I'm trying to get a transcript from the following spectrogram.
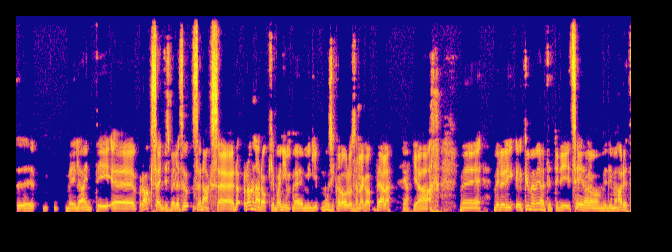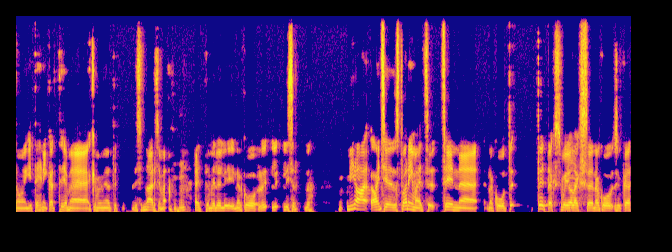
meile anti, äh, Raks andis meile sõnaks äh, Ragnarok ja pani mingi muusikalaulu sellega peale. ja, ja me, meil oli kümme minutit pidi tseen olema, pidime harjutama mingit tehnikat ja me kümme minutit lihtsalt naersime mm. -hmm. et meil oli nagu lihtsalt noh, mina andsin endast parima, et see tseen nagu töötaks või oleks nagu sihuke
